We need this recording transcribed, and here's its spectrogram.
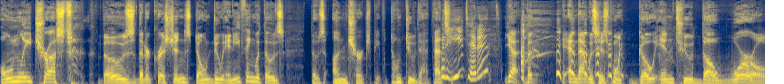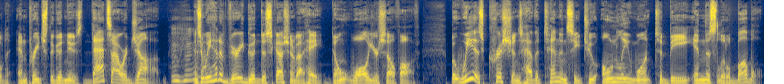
only trust those that are Christians. Don't do anything with those those unchurched people. Don't do that. That's But he didn't. yeah, but and that was his point. Go into the world and preach the good news. That's our job. Mm-hmm. And so we had a very good discussion about, hey, don't wall yourself off. But we as Christians have a tendency to only want to be in this little bubble.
